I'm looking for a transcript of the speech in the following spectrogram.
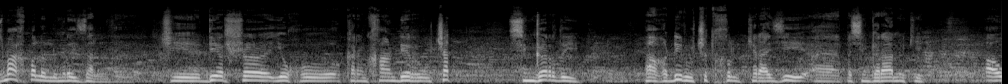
زما خپل لمړی ځل دی چې ډیر ښه یو خو کرن خان ډیر اوچت سنگر دی هغه ډیر اوچت خلک راځي په سنگرانو کې او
